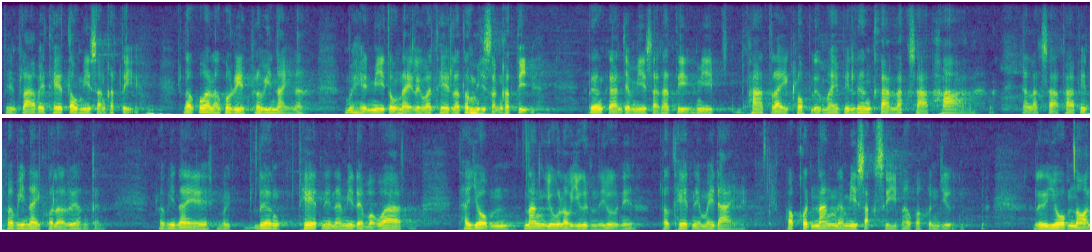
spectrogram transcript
เป็นพระไปเทศต้องมีสังคติ เราก็ว่าเราก็เรียนพระวินัยนะไม่เห็นมีตรงไหนเลยว่าเทศแล้วต้องมีสังคติ เรื่องการจะมีสังคติมีผ้าไตรครบหรือไม่เป็นเรื่องการรักษาผ้าการรักษาผ้าเป็นพระวินัยคนละเรื่องกัน พระวินัยเรื่องเทศเนี่ยนะมีแต่บอกว่าถ้าโยมนั่งอยู่เรายืนอยู่นี่เราเทศเนี่ยไม่ได้ เพราะคนนั่งนะมีศักดิ์ศรีมากกว่าคนยืน หรือโยมนอน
